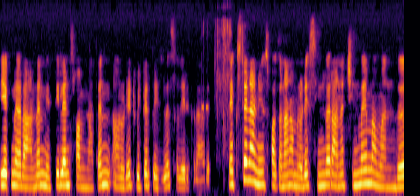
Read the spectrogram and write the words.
இயக்குனரான நித்திலன் சுவாமிநாதன் அவருடைய ட்விட்டர் பேஜில் சொல்லியிருக்கிறாரு நெக்ஸ்ட் என்ன நியூஸ் பார்த்தோன்னா நம்மளுடைய சிங்கரான சின்மயமம் வந்து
